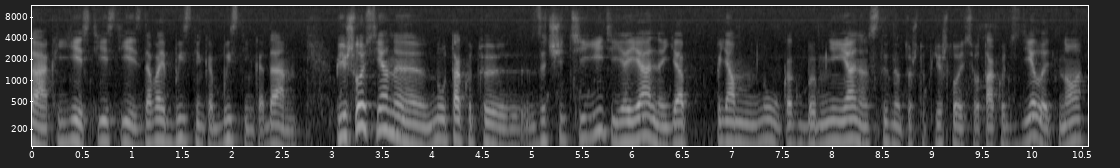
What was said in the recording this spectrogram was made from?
Так, есть, есть, есть. Давай быстренько, быстренько, да. Пришлось явно, ну, так вот, э, зачитить. Я реально, я прям, ну, как бы мне реально стыдно то, что пришлось вот так вот сделать, но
